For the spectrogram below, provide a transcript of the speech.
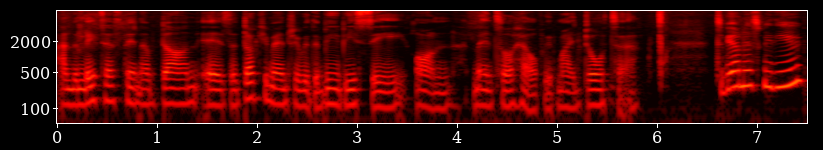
And the latest thing I've done is a documentary with the BBC on mental health with my daughter. To be honest with you,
